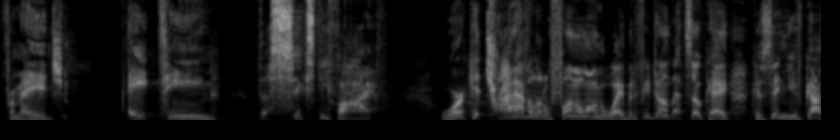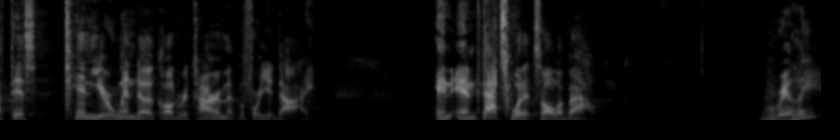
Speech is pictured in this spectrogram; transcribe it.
from age 18 to 65. Work it, try to have a little fun along the way, but if you don't, that's okay, because then you've got this 10 year window called retirement before you die. And, and that's what it's all about. Really?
